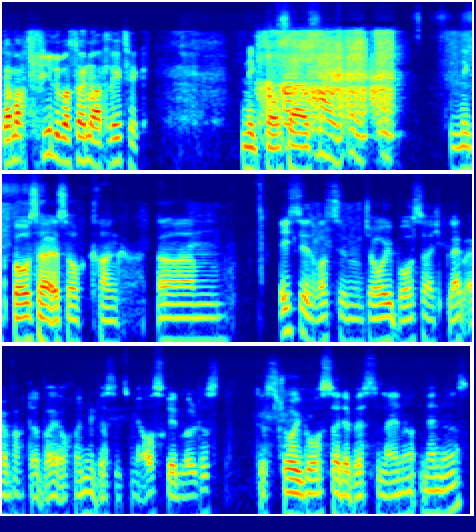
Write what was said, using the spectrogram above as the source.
Der macht viel über seine Athletik. Nick Bosa ist, Nick Bosa ist auch krank. Ähm, ich sehe trotzdem Joey Bosa, ich bleibe einfach dabei, auch wenn du das jetzt mir ausreden wolltest, dass Joey Bosa der beste Lineman ist.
